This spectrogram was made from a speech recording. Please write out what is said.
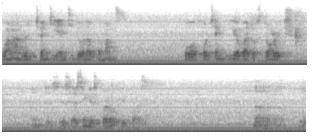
120 NT dollar per month. for, for 10 gigabyte of storage. And this is, I think it's quite okay price. Uh, yeah.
